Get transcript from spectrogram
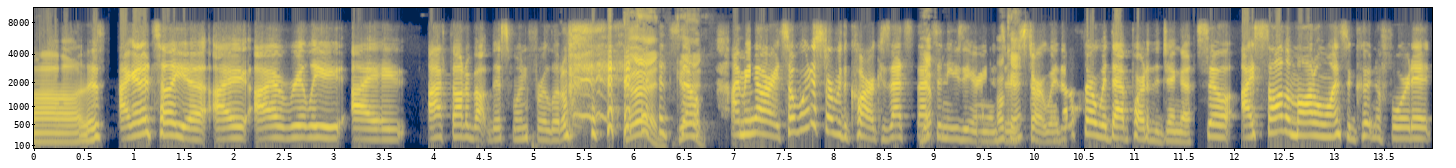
Uh, this I gotta tell you, I I really I I thought about this one for a little bit. Good, so, good. I mean, all right. So we're gonna start with the car because that's that's Yep. an easier answer Okay. to start with. I'll start with that part of the Jenga. So I saw the model once and couldn't afford it,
